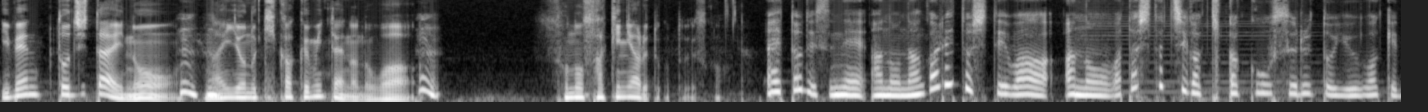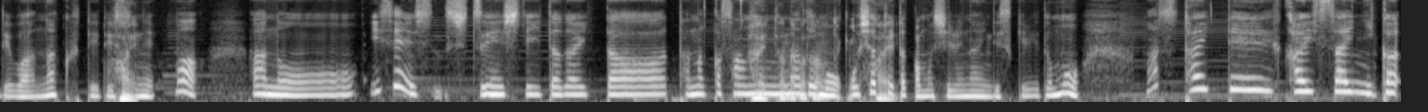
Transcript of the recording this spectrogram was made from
イベント自体のうんうん。内容の企画みたいなのは、うんその先にあるってことですか？えっとですねあの流れとしてはあの私たちが企画をするというわけではなくてですね、まああの以前出演していただいた田中さんなども時おっしゃってたかもしれないんですけれども、まず大抵開催2か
